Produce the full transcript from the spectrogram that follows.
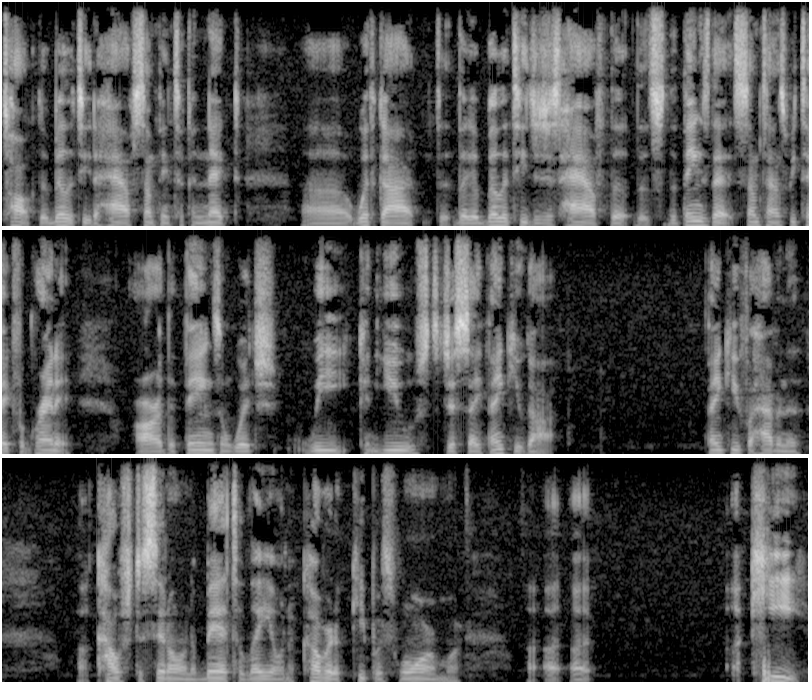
talk, the ability to have something to connect uh, with God, the, the, ability to just have the, the the things that sometimes we take for granted are the things in which we can use to just say thank you, God. Thank you for having a, a couch to sit on, a bed to lay on, a cover to keep us warm, or a, a, a key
